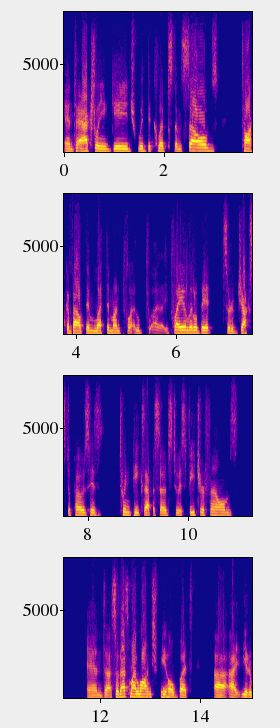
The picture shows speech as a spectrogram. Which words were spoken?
And to actually engage with the clips themselves talk about them let them unplay, play a little bit sort of juxtapose his twin peaks episodes to his feature films. And uh, so that's my long spiel but uh, i you know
